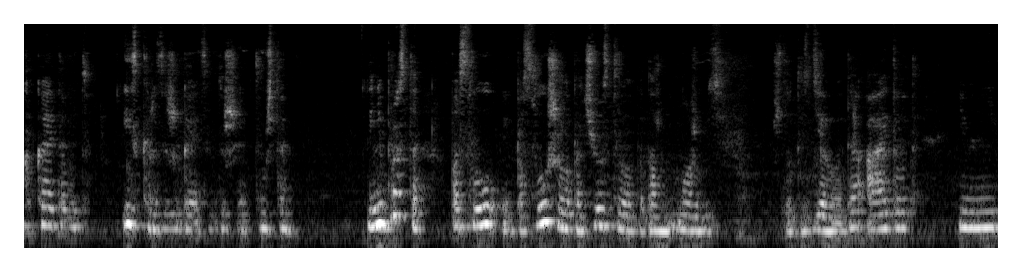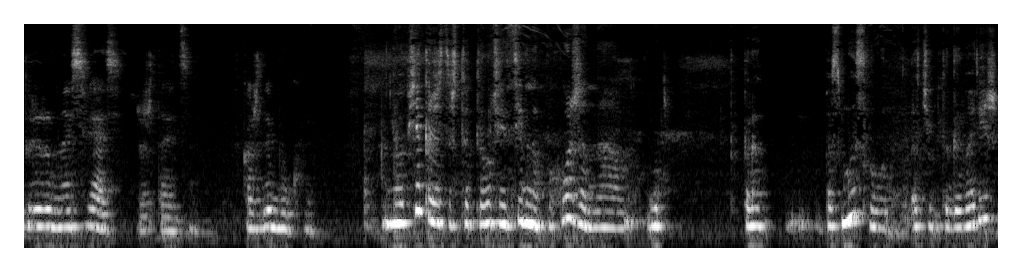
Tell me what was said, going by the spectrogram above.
какая-то вот искра зажигается в душе. Потому что я не просто послу, послушала, почувствовала, потом, может быть, что-то сделала, да, а это вот именно непрерывная связь рождается в каждой букве. Мне вообще кажется, что это очень сильно похоже на вот по, по смыслу, вот, о чем ты говоришь,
